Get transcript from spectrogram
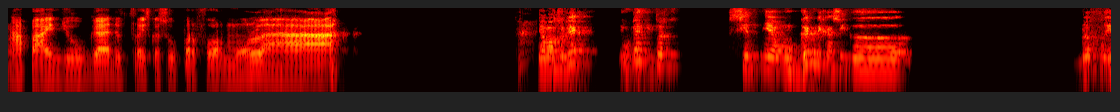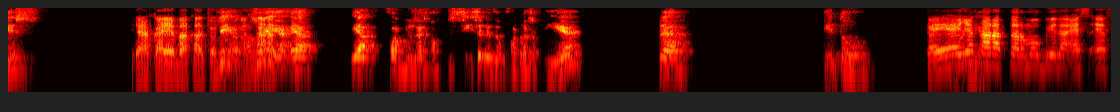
Ngapain juga The Freeze ke Super Formula? ya maksudnya ya udah itu seatnya Mugen dikasih ke The Freeze. Ya kayak bakal Jadi cocok ya, dengan maksudnya ya, ya, ya for the rest of the season itu for the rest of the year. Udah. Gitu. Kayaknya namanya karakter mobilnya SF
